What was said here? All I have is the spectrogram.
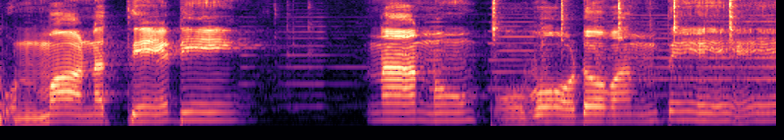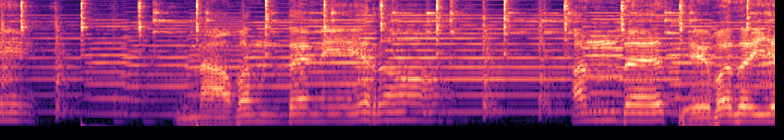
பொன்மான தேடி நானும் பூவோடு வந்தேன். நான் வந்த நேரம் அந்த தேவதைய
